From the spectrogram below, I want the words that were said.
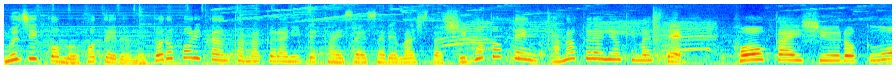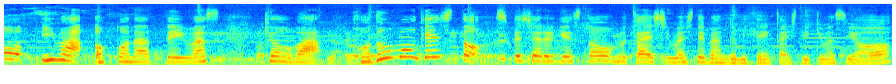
ムジコムホテルメトロポリタン鎌倉にて開催されました仕事展鎌倉におきまして公開収録を今行っています。今日は子どもゲストスペシャルゲストをお迎えしまして番組展開していきますよ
